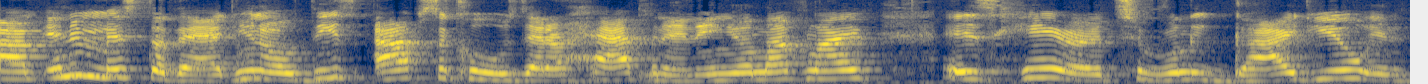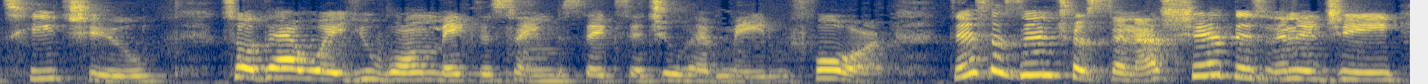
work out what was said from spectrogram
Um, in the midst of that, you know, these obstacles that are happening in your love life is here to really guide you and teach you so that way you won't make the same mistakes that you have made before. This is interesting. I shared this energy,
